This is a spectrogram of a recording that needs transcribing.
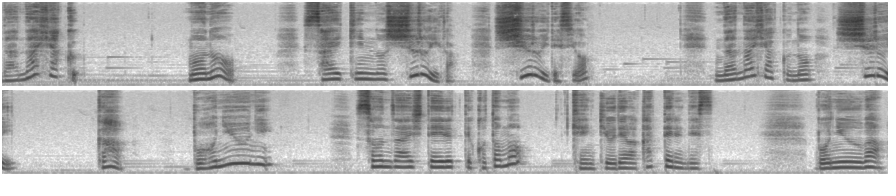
700もの細菌の種類が種類ですよ。700の種類が母乳に存在しているってことも研究で分かってるんです。母乳は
